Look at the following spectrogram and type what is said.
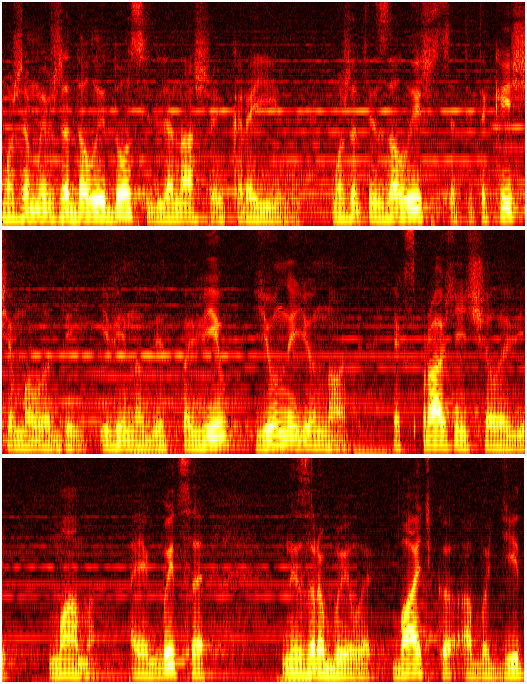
може, ми вже дали досвід для нашої країни. Може, ти залишишся, ти такий ще молодий. І він відповів: юний юнак, як справжній чоловік, мама. А якби це не зробили батько або дід,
